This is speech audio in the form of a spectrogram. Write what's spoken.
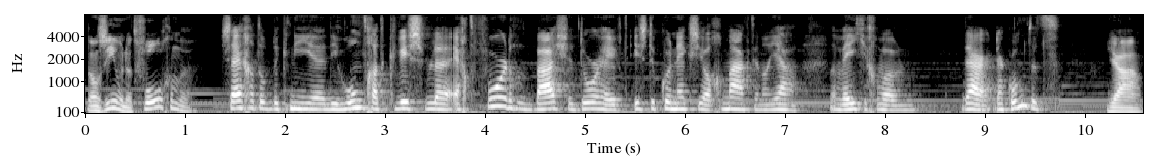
dan zien we het volgende. Zij gaat op de knieën, die hond gaat kwispelen. Echt voordat het baasje het doorheeft, is de connectie al gemaakt. En dan ja, dan weet je gewoon, daar, daar komt het. Ja,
